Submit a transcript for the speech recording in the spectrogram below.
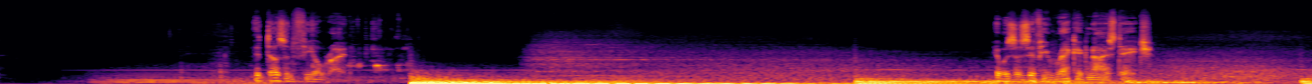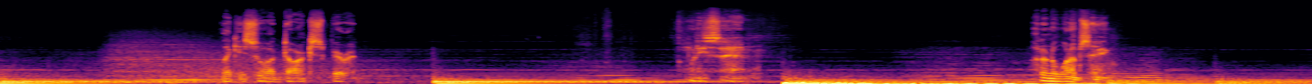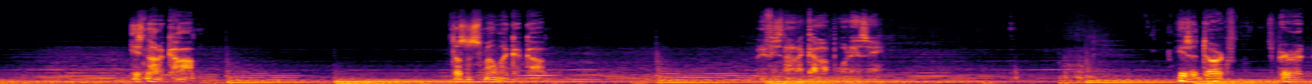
It doesn't feel right. It was as if he recognized H. Like he saw a dark spirit. What are you saying? I don't know what I'm saying. He's not a cop. Doesn't smell like a cop. But if he's not a cop, what is he? He's a dark spirit.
